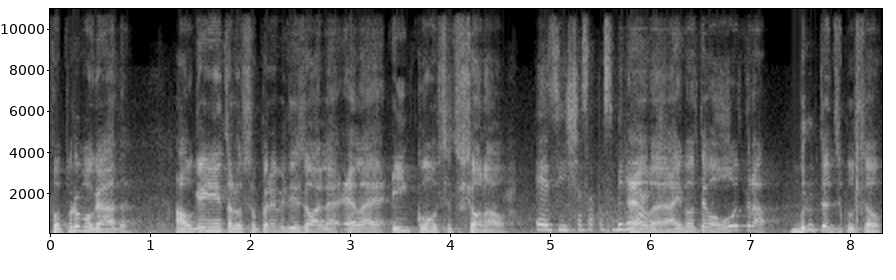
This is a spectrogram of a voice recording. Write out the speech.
for promulgada, alguém entra no Supremo e diz, olha, ela é inconstitucional. Existe essa possibilidade. Ela, aí vão ter uma outra bruta discussão.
